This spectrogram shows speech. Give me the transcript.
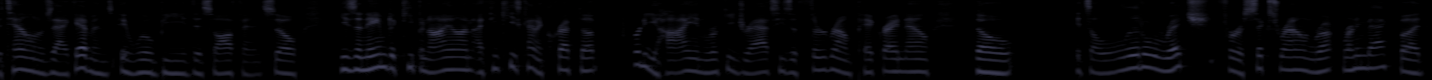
the talent of Zach Evans, it will be this offense. So he's a name to keep an eye on. I think he's kind of crept up pretty high in rookie drafts. He's a third round pick right now. So it's a little rich for a six round running back, but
